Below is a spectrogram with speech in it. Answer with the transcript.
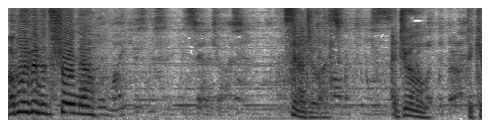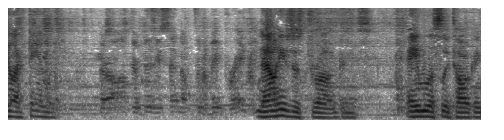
I believe in the shark now. Mike is missing. It's Santa Jaws. Santa Jaws. I drove to kill our family. They're all out there busy setting up for the big parade. Now he's just drunk and aimlessly talking.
